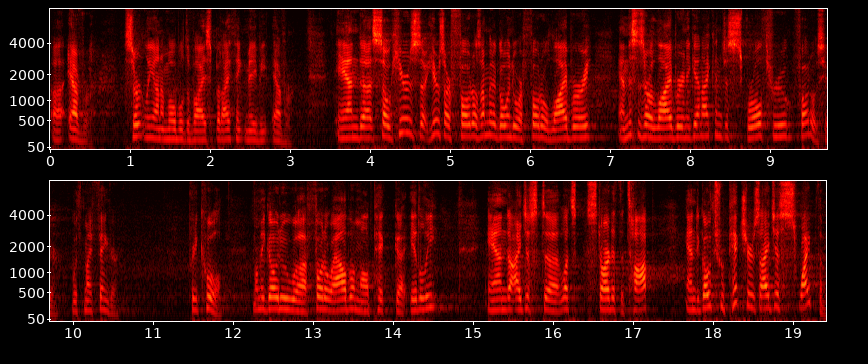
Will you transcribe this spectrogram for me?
uh, ever. Certainly on a mobile device, but I think maybe ever. And uh, so here's, uh, here's our photos. I'm going to go into our photo library. And this is our library. And again, I can just scroll through photos here with my finger. Pretty cool. Let me go to uh, photo album. I'll pick uh, Italy. And I just, uh, let's start at the top. And to go through pictures, I just swipe them.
